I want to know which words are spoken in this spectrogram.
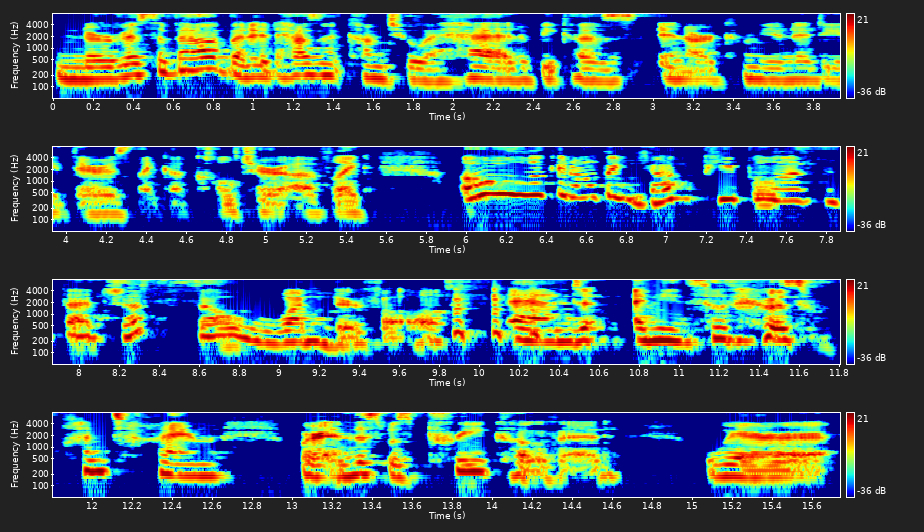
nervous about, but it hasn't come to a head because in our community, there's like a culture of like, oh, look at all the young people. Isn't that just so wonderful? and I mean, so there was one time where, and this was pre COVID, where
